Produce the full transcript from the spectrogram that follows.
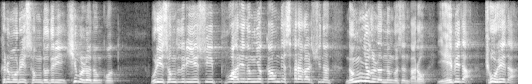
그럼 우리 성도들이 힘을 얻은 곳 우리 성도들이 예수의 부활의 능력 가운데 살아갈 수 있는 능력을 얻는 것은 바로 예배다, 교회다.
